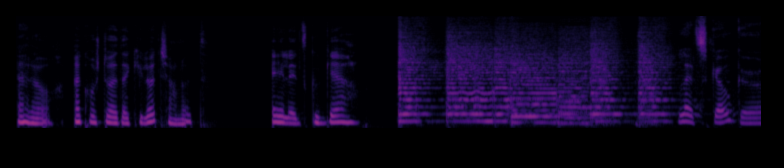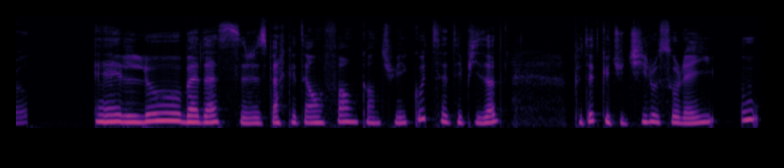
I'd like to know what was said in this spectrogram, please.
Alors, accroche-toi à ta culotte, Charlotte. Et let's go, girl! Let's go, girl. Hello, badass! J'espère que tu es en forme quand tu écoutes cet épisode. Peut-être que tu chilles au soleil ou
